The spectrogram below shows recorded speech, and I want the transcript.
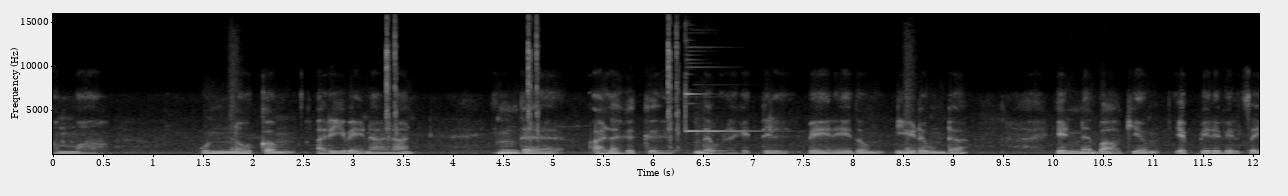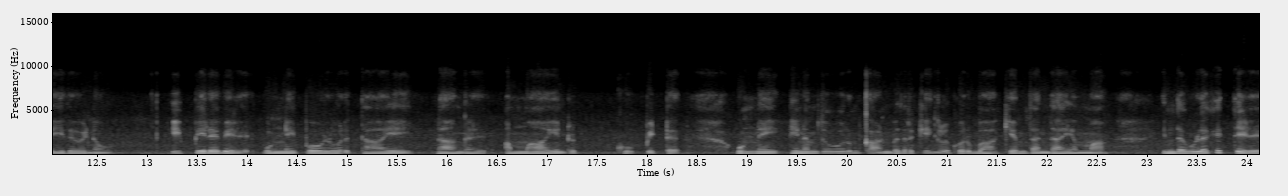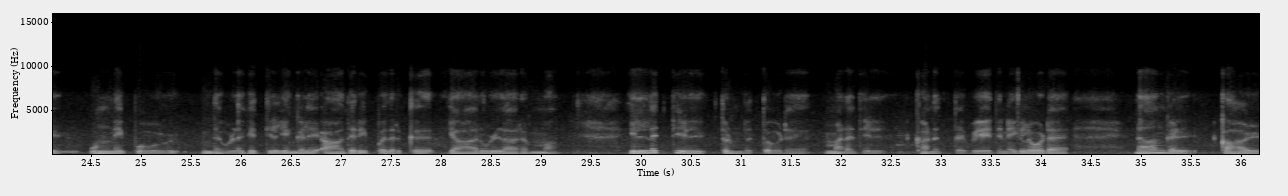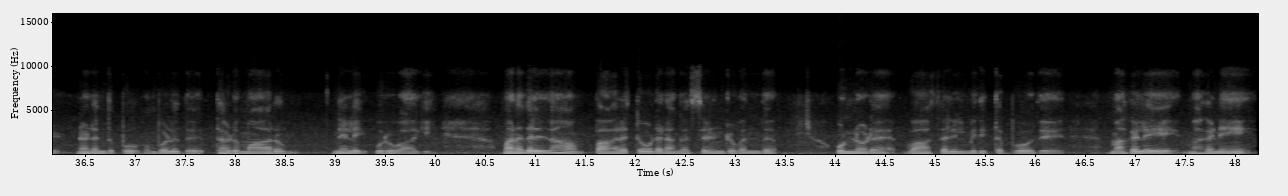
அம்மா உன் நோக்கம் அறிவேனா நான்? இந்த அழகுக்கு இந்த உலகத்தில் வேறேதும் ஈடு உண்டா? என்ன பாக்கியம் எப்பிறவில் செய்தவனோ இப்பிறவில் உன்னை போல் ஒரு தாயை நாங்கள் அம்மா என்று கூப்பிட்டு உன்னை தினம்தோறும் காண்பதற்கு எங்களுக்கு ஒரு பாக்கியம் தந்தாய் அம்மா. இந்த உலகத்தில் உன்னை போல் இந்த உலகத்தில் எங்களை ஆதரிப்பதற்கு யார் உள்ளார் அம்மா? இல்லத்தில் துன்பத்தோட மனதில் கனத்த வேதனைகளோட நாங்கள் கால் நடந்து போகும் பொழுது தடுமாறும் நிலை உருவாகி மனதெல்லாம் பாரத்தோடு நாங்கள் சென்று வந்து உன்னோட வாசலில் மிதித்த போது மகளே மகனே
